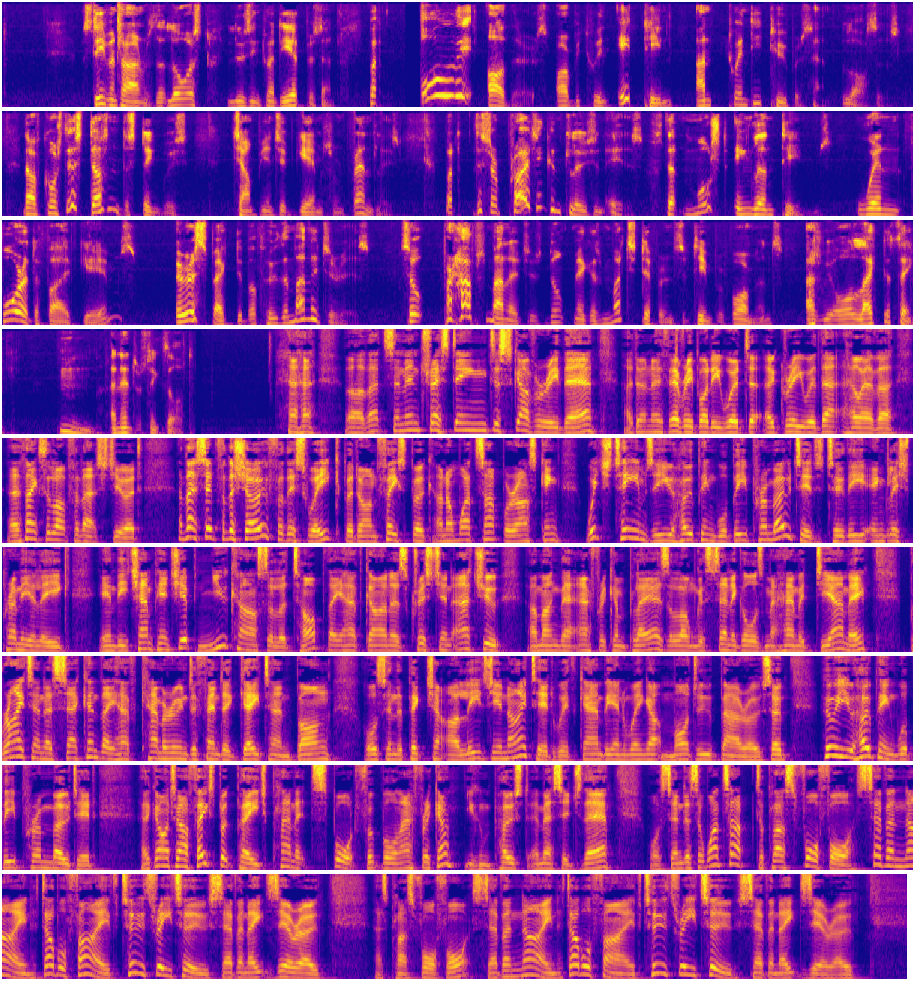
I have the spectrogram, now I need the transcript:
Stephen Tarn was the lowest, losing 28%. But all the others are between 18 and 22% losses. Now, of course, this doesn't distinguish championship games from friendlies. But the surprising conclusion is that most England teams win four out of five games, irrespective of who the manager is. So perhaps managers don't make as much difference to team performance as we all like to think. Hmm, an interesting thought. well, that's an interesting discovery there. I don't know if everybody would uh, agree with that, however. Uh, thanks a lot for that, Stuart. And that's it for the show for this week. But on Facebook and on WhatsApp, we're asking which teams are you hoping will be promoted to the English Premier League? In the Championship, Newcastle are top. They have Ghana's Christian Atsu among their African players, along with Senegal's Mohamed Diame. Brighton are second. They have Cameroon defender Gaëtan Bong. Also in the picture are Leeds United with Gambian winger Modou Barrow. So who are you hoping will be promoted? Uh, go onto our Facebook page, Planet Sport Football Africa. You can post a message there or send us a WhatsApp to plus four four seven nine double five two three two seven eight zero. That's plus four four seven nine double five two three two seven eight zero.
